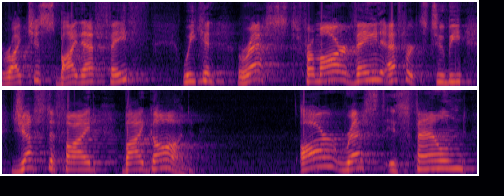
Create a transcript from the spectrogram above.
righteous by that faith, we can rest from our vain efforts to be justified by God. Our rest is found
